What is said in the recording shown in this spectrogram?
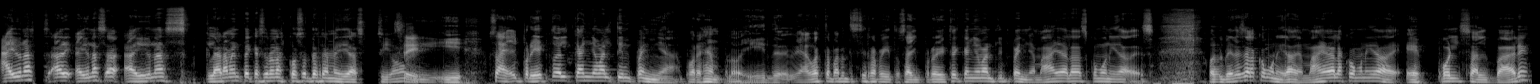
hay unas, hay, unas, hay unas, claramente hay que hacer unas cosas de remediación. Y, o sea, el proyecto del Caño Martín Peña, por ejemplo, y hago este paréntesis rapidito, o sea, el proyecto del Caño Martín Peña, más allá de las comunidades, olvídese de las comunidades, más allá de las comunidades, es por salvar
